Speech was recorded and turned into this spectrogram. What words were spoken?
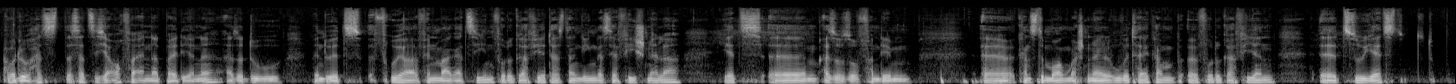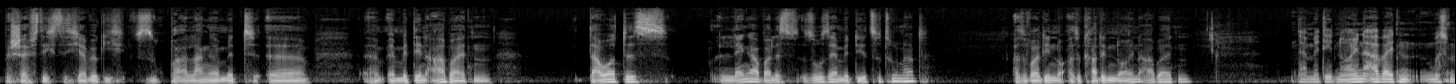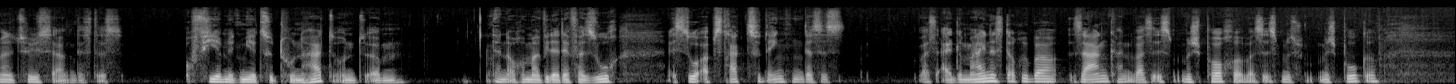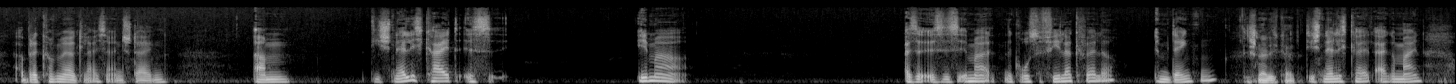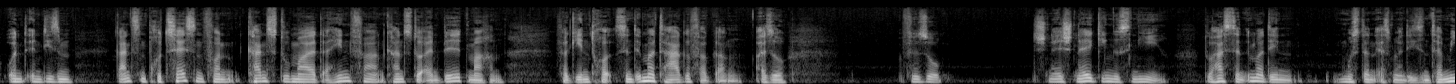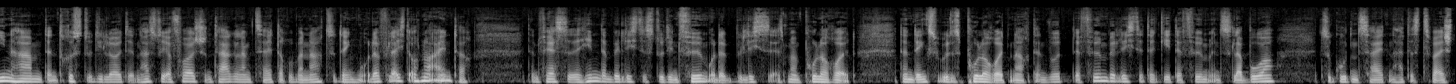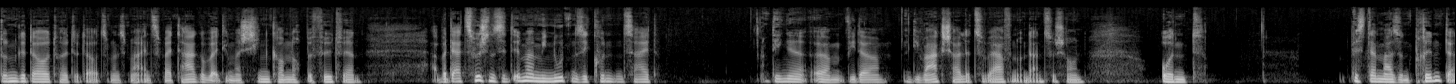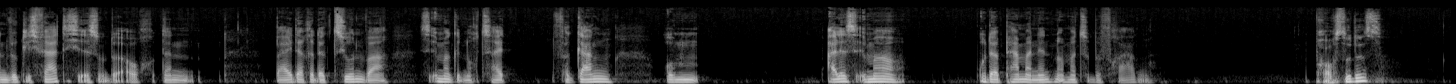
Aber du hast, das hat sich ja auch verändert bei dir, ne? Also du, wenn du jetzt früher für ein Magazin fotografiert hast, dann ging das ja viel schneller. Jetzt, ähm, also so von dem, äh, kannst du morgen mal schnell Uwe Tellkamp äh, fotografieren, äh, zu jetzt, du beschäftigst dich ja wirklich super lange mit, äh, äh, mit den Arbeiten. Dauert es länger, weil es so sehr mit dir zu tun hat? Also weil die, also gerade die neuen Arbeiten? Na, mit den neuen Arbeiten muss man natürlich sagen, dass das auch viel mit mir zu tun hat und ähm, dann auch immer wieder der Versuch, es so abstrakt zu denken, dass es was Allgemeines darüber sagen kann, was ist Mischpoche, was ist Misch Mischpoke. Aber da können wir ja gleich einsteigen. Ähm, die Schnelligkeit ist immer, also es ist immer eine große Fehlerquelle im Denken. Die Schnelligkeit. Die Schnelligkeit allgemein. Und in diesen ganzen Prozessen von kannst du mal dahin fahren, kannst du ein Bild machen, vergehen sind immer Tage vergangen. Also für so schnell, schnell ging es nie. Du hast dann immer den, musst dann erstmal diesen Termin haben, dann triffst du die Leute, dann hast du ja vorher schon tagelang Zeit, darüber nachzudenken oder vielleicht auch nur einen Tag. Dann fährst du dahin, dann belichtest du den Film oder belichtest erstmal ein Polaroid. Dann denkst du über das Polaroid nach. Dann wird der Film belichtet, dann geht der Film ins Labor. Zu guten Zeiten hat es zwei Stunden gedauert, heute dauert es manchmal ein, zwei Tage, weil die Maschinen kaum noch befüllt werden. Aber dazwischen sind immer Minuten, Sekunden Zeit, Dinge ähm, wieder in die Waagschale zu werfen und anzuschauen. Und bis dann mal so ein Print dann wirklich fertig ist und auch dann bei der Redaktion war, ist immer genug Zeit vergangen, um alles immer oder permanent nochmal zu befragen. Brauchst du das?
